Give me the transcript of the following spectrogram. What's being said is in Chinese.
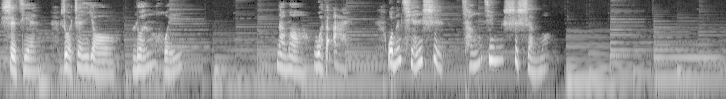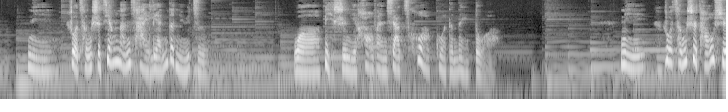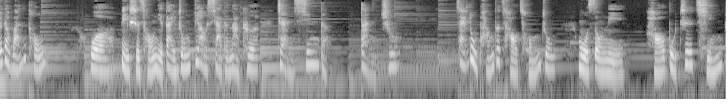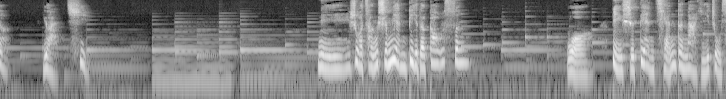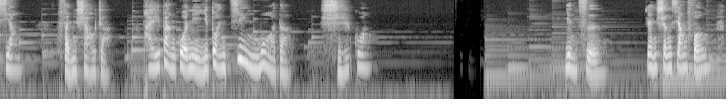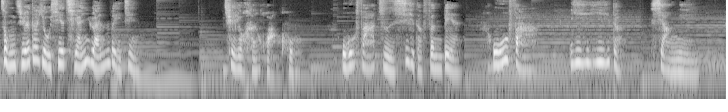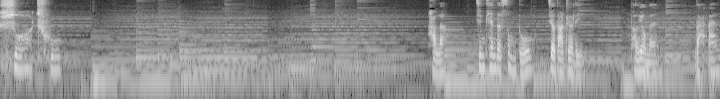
世间若真有轮回，那么我的爱，我们前世曾经是什么？你若曾是江南采莲的女子，我必是你皓腕下错过的那朵。你若曾是逃学的顽童，我必是从你袋中掉下的那颗崭新的弹珠，在路旁的草丛中目送你毫不知情的远去。你若曾是面壁的高僧，我。必是殿前的那一炷香，焚烧着，陪伴过你一段静默的时光。因此，人生相逢，总觉得有些前缘未尽，却又很恍惚，无法仔细的分辨，无法一一的。向你说出。好了，今天的诵读就到这里，朋友们，晚安。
